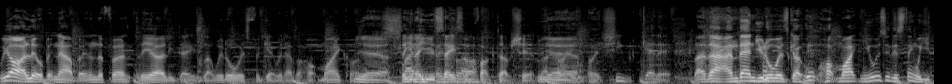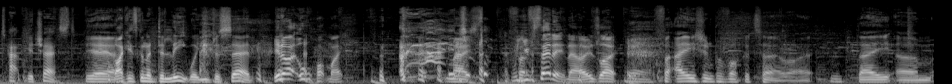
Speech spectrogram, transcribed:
We are a little bit now, but in the first, the early days, like we'd always forget we'd have a hot mic on. Yeah. So you know, you'd say some fucked up shit. Like, Yeah. oh, she would get it like that, and then you'd always go, "Oh, hot mic," and you always do this thing where you tap your chest, Yeah. like it's gonna delete what you just said. You know, like, "Oh, hot mic." Mate, Well, you've said it now. It's like, for Asian provocateur, right? They um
